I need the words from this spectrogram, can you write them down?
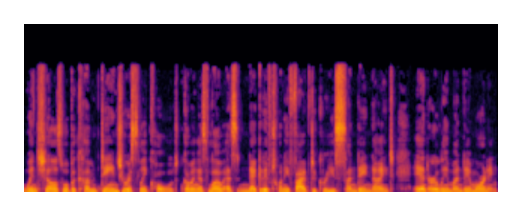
Wind chills will become dangerously cold, going as low as negative 25 degrees Sunday night and early Monday morning.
